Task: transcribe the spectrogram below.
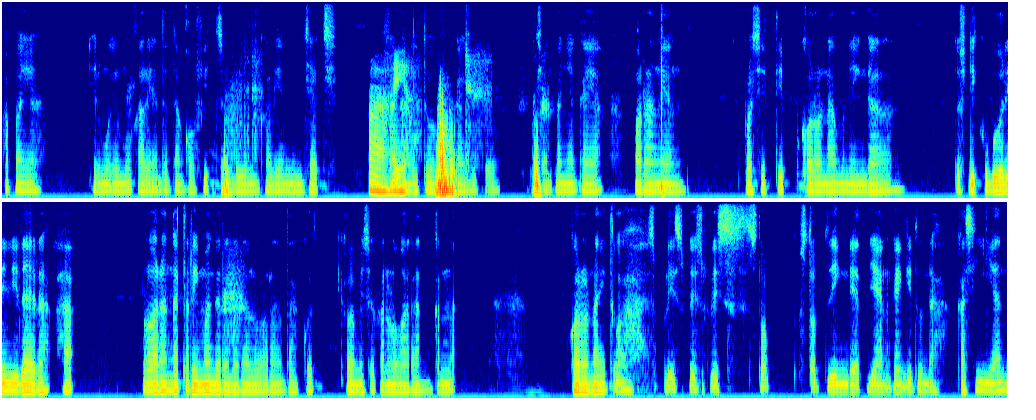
apa ya ilmu-ilmu kalian tentang covid sebelum kalian menjudge akan iya. itu kayak gitu contohnya kayak orang yang positif corona meninggal terus dikuburin di daerah A lu orang nggak terima gara-gara lu orang takut kalau misalkan lu orang kena corona itu ah please please please stop stop doing that jangan kayak gitu. Dah kasihan.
